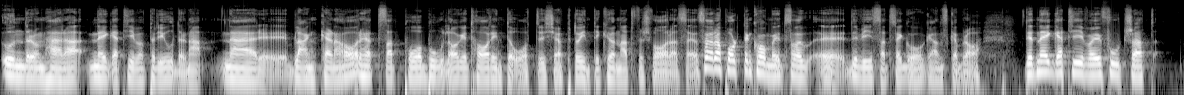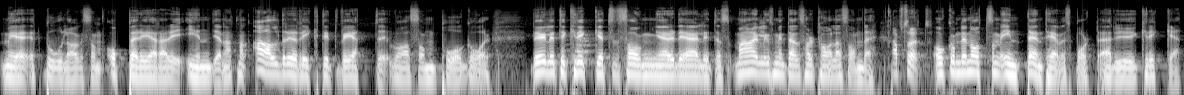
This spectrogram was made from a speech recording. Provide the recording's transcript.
under de här negativa perioderna när blankarna har hetsat på, bolaget har inte återköpt och inte kunnat försvara sig. Så har rapporten kommit så det visat sig gå ganska bra. Det negativa är ju fortsatt med ett bolag som opererar i Indien, att man aldrig riktigt vet vad som pågår. Det är lite cricketsäsonger, det är lite, man har liksom inte ens hört talas om det. Absolut. Och om det är något som inte är en tv-sport är det ju cricket.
